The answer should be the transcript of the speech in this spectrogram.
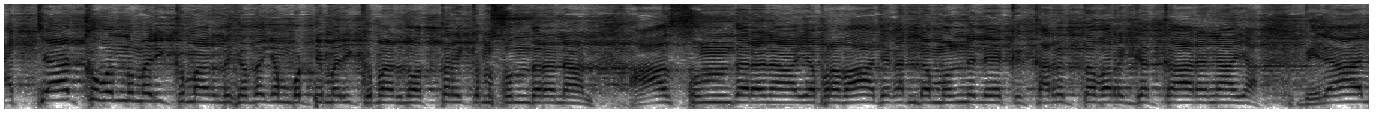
അറ്റാക്ക് വന്ന് മരിക്കുമായിരുന്നു ഹൃദയം പൊട്ടി മരിക്കുമായിരുന്നു. അത്രയ്ക്കും സുന്ദരനാണ്. ആ സുന്ദരനായ പ്രവാചകന്റെ മുന്നിലേക്ക് കറുത്ത വർഗക്കാരനായ ബിലാൽ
